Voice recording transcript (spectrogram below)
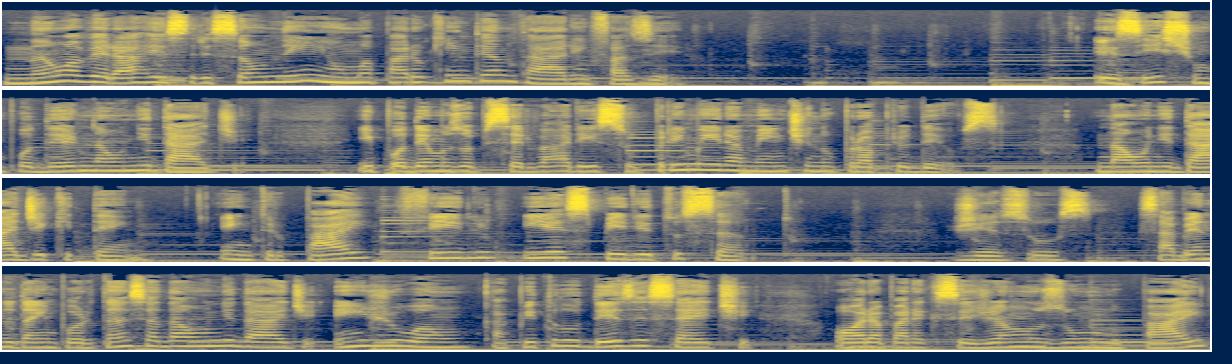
não haverá restrição nenhuma para o que intentarem fazer. Existe um poder na unidade e podemos observar isso primeiramente no próprio Deus, na unidade que tem entre o Pai, Filho e Espírito Santo. Jesus, sabendo da importância da unidade em João, capítulo 17, ora para que sejamos um no Pai,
